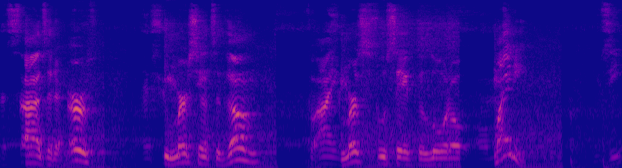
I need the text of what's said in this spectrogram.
the sides of the earth and shew mercy unto them, for I am merciful, saith the Lord Almighty. You see?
